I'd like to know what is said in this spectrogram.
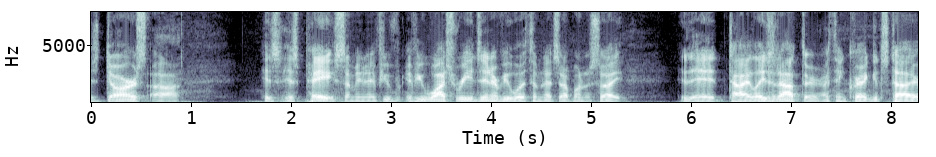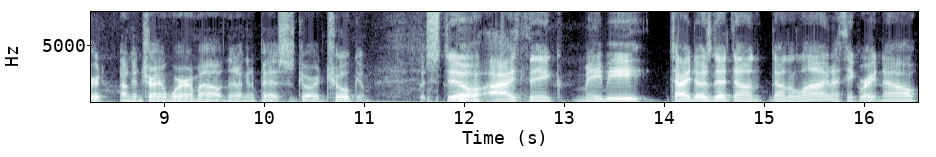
His darce, uh, his his pace. I mean, if you if you watch Reed's interview with him, that's up on the site. It, it, Tye lays it out there. I think Craig gets tired. I'm going to try and wear him out, and then I'm going to pass his guard and choke him. But still, I think maybe Tye does that down down the line. I think right now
